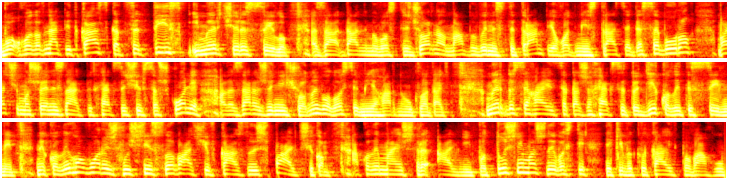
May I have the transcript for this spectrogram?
Бо головна підказка це тиск і мир через силу. За даними Wall Street Journal, мав би винести Трамп його адміністрація для себе урок. Бачимо, що я не знаю, як під Хекси вчився в школі, але зараз вже нічого. Ну і волосся вміє гарно укладати. Мир досягається, каже Хекси, тоді, коли ти сильний. Не коли говориш гучні слова чи вказуєш пальчиком, а коли маєш реальні й потужні можливості, які викликають повагу у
